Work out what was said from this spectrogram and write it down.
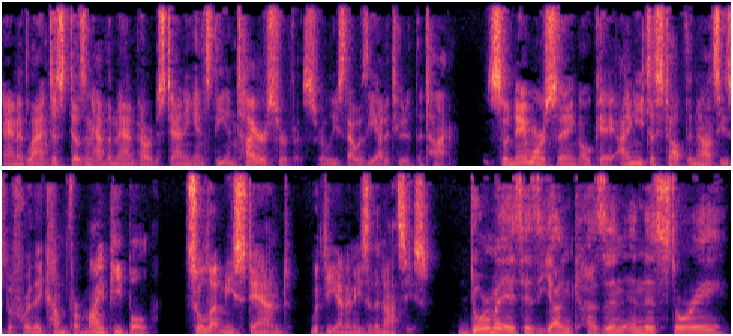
and Atlantis doesn't have the manpower to stand against the entire surface, or at least that was the attitude at the time. So Namor's saying, okay, I need to stop the Nazis before they come for my people, so let me stand with the enemies of the Nazis. Dorma is his young cousin in this story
